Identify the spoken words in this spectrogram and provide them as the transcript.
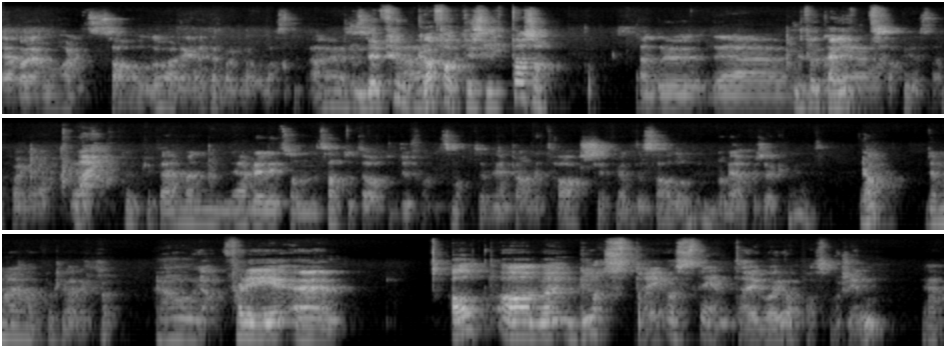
Jeg bare må ha litt Zalo, er det greit? Jeg bare klarer å laste det her. Det funka faktisk litt, altså. Nei, du, det, Det funka litt. Det var ikke det som er poenget. da. Det Nei. funket det, men jeg ble litt sånn satt ut av at du faktisk måtte en helt annen etasje for å hente saloen din når vi er på kjøkkenet. ditt. Ja. Det må jeg ha en forklaring på. Ja, ja. Fordi eh, alt av glasstøy og stentøy går i oppvaskmaskinen. Ja.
